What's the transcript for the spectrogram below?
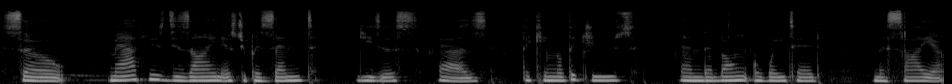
So Matthew's design is to present Jesus as the King of the Jews and the long awaited Messiah.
